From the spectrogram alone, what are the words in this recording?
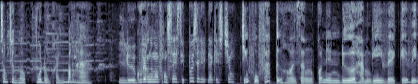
trong trường hợp vua Đồng Khánh băng hà. Le gouvernement français s'est posé la question. Chính phủ Pháp tự hỏi rằng có nên đưa Hàm Nghi về kế vị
